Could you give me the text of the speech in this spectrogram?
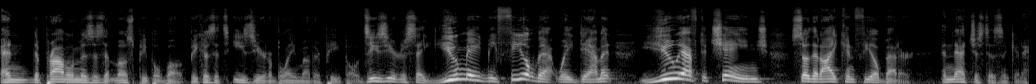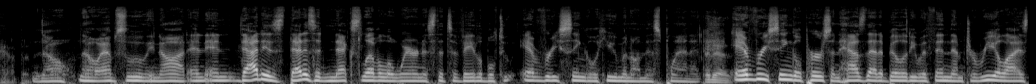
And the problem is, is that most people won't because it's easier to blame other people. It's easier to say, you made me feel that way, damn it. You have to change so that I can feel better and that just isn't going to happen. No, no, absolutely not. And and that is that is a next level awareness that's available to every single human on this planet. It is. Every single person has that ability within them to realize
